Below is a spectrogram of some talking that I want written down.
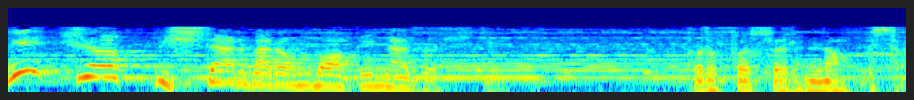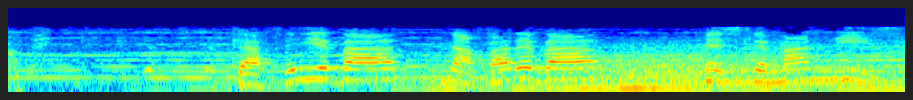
یک رات بیشتر برام باقی نذاشتی. پروفسور ناحسابی دفعه بعد نفر بعد مثل من نیست.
